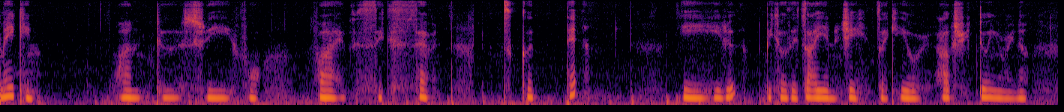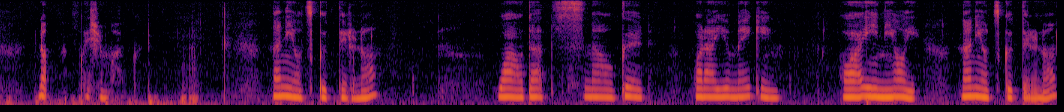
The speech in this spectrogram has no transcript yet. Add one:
making one two three four five six seven 作っている because it's ing it's like you're actually doing right now no question mark 何を作ってるの Wow that smell good What are you making? わあいい匂い何を作ってるの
